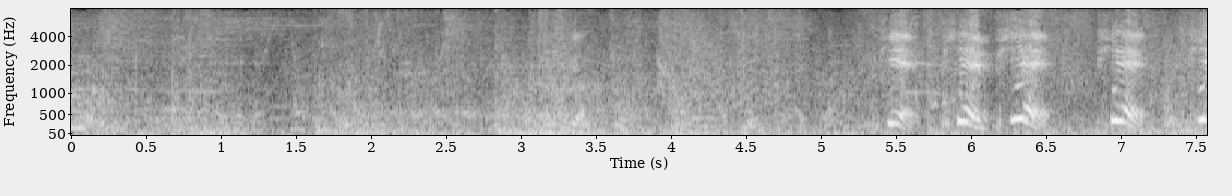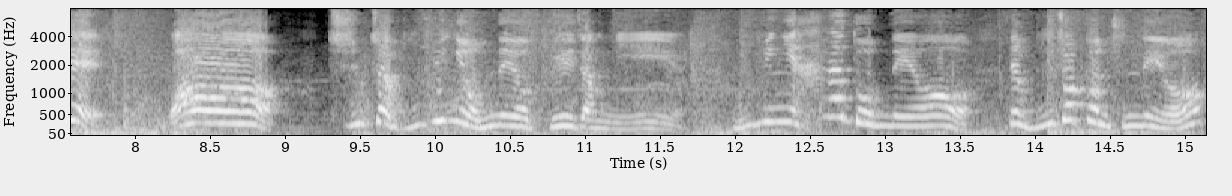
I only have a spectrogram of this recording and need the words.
제발 죽여 피해 피해 피해 피해 피해 와 진짜 무빙이 없네요 부회장님 무빙이 하나도 없네요 그냥 무조건 죽네요.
